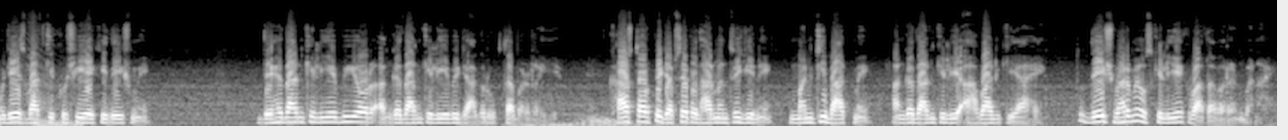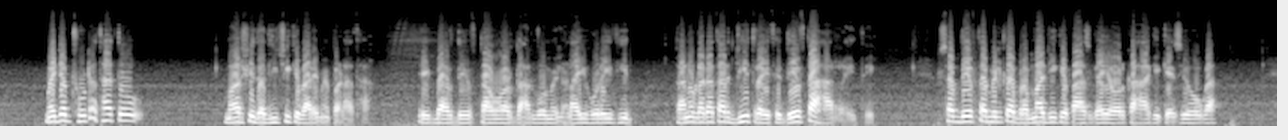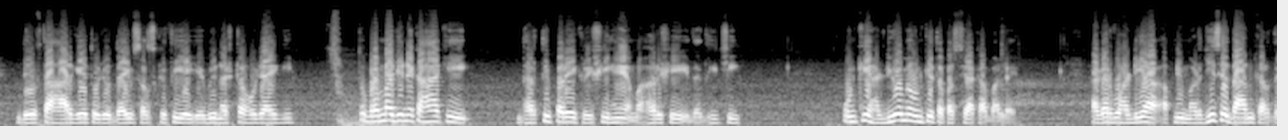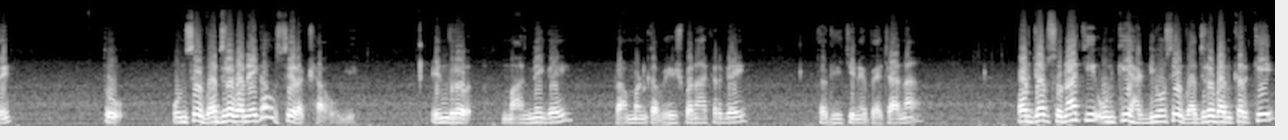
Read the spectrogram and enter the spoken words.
मुझे इस बात की खुशी है कि देश में देहदान के लिए भी और अंगदान के लिए भी जागरूकता बढ़ रही है। खास तौर पे जब से प्रधानमंत्री जी ने मन की बात में अंगदान के लिए आह्वान किया है तो देश भर में उसके लिए एक वातावरण बना है। मैं जब छोटा था तो महर्षि दधीची के बारे में पढ़ा था। एक बार देवताओं और दानवों में लड़ाई हो रही थी। दानव लगातार जीत रहे थे, देवता हार रहे थे। सब देवता मिलकर ब्रह्मा जी के पास गए और कहा कि कैसे होगा? देवता हार गए तो जो दैव संस्कृति है, ये भी नष्ट हो जाएगी। तो ब्रह्मा जी ने कहा कि धरती पर एक ऋषि हैं, महर्षि दधीची। उनकी हड्डियों में उनकी तपस्या का बल है। अगर वो हड्डियाँ अपनी मर्ज़ी से दान कर दें तो उनसे वज्र बनेगा, उससे रक्षा होगी। इंद्र मांगने गए ब्राह्मण का वेश बनाकर गए, तदीची ने पहचाना और जब सुना कि उनकी हड्डियों से वज्र बन करके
